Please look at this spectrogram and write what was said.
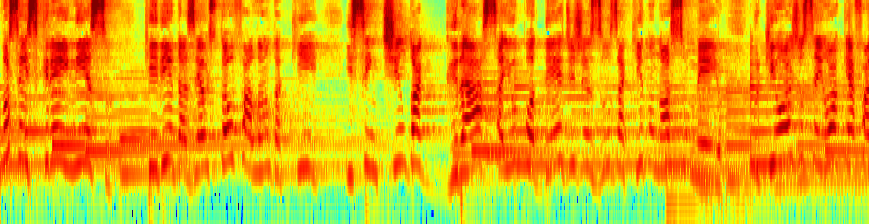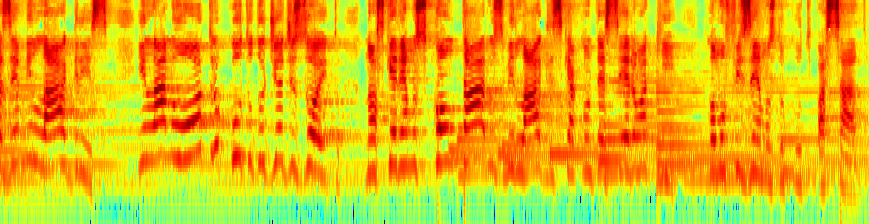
Vocês creem nisso? Queridas, eu estou falando aqui e sentindo a graça e o poder de Jesus aqui no nosso meio, porque hoje o Senhor quer fazer milagres. E lá no outro culto do dia 18, nós queremos contar os milagres que aconteceram aqui, como fizemos no culto passado.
